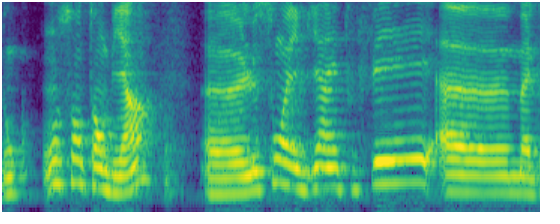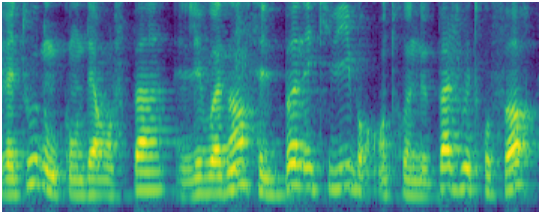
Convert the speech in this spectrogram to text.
Donc on s'entend bien, euh, le son est bien étouffé euh, malgré tout, donc on ne dérange pas les voisins. C'est le bon équilibre entre ne pas jouer trop fort.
